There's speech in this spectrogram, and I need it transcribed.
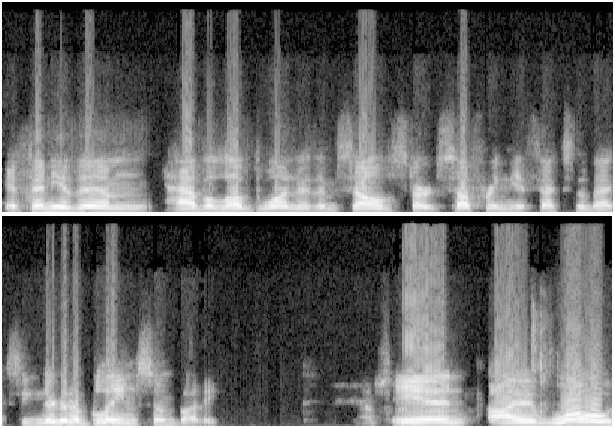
if any of them have a loved one or themselves start suffering the effects of the vaccine, they're going to blame somebody. Absolutely. And I woe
